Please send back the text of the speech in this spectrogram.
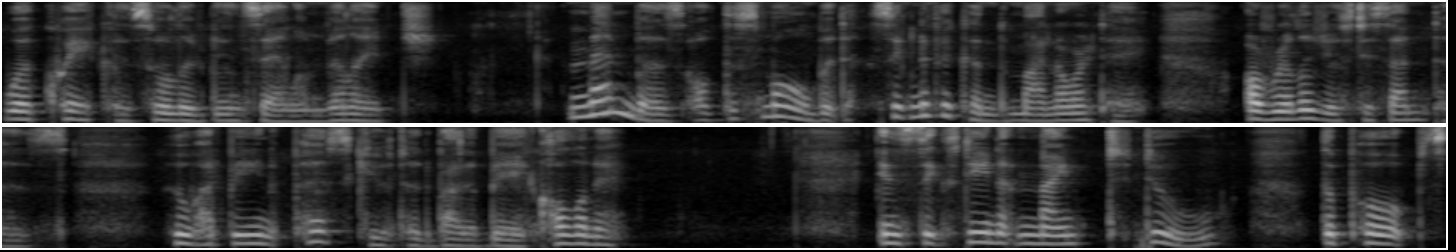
were Quakers who lived in Salem Village, members of the small but significant minority of religious dissenters who had been persecuted by the Bay Colony. In 1692, the Popes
